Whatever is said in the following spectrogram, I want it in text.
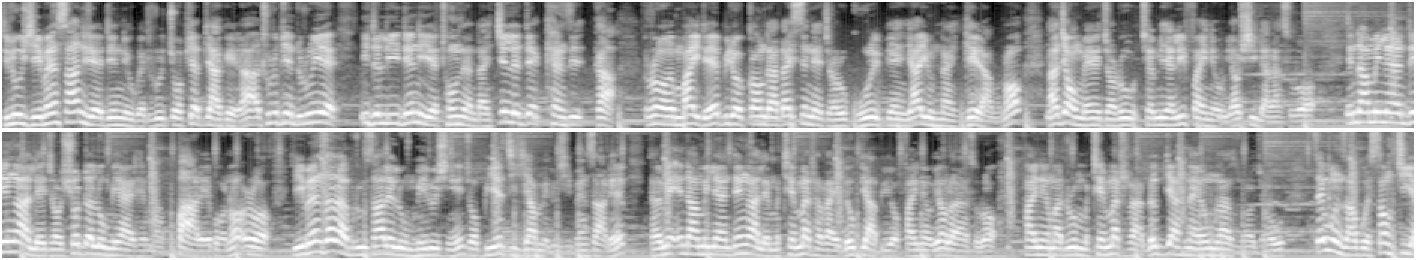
ဒီလိုရေပန်းစားနေတဲ့အတင်းတွေကိုပဲတို့တို့ကြော်ဖြတ်ပြခဲ့တာအထူးသဖြင့်တို့ရဲ့အီတလီတင်းတွေရဲ့ထုံးစံအတိုင်းကြစ်လက်တဲ့ခံစစ်က တော်တော်မိုက်တယ်ပြီးတော့ counter တိုက်စစ်နဲ့ကျွန်တော်တို့ဂိုးတွေပြန်ရယူနိုင်ခဲ့တာပေါ့နော်။ဒါကြောင့်ပဲကျွန်တော်တို့ Champions League Final ကိုရောက်ရှိလာတာဆိုတော့ Inter Milan တင်းကလည်းကျွန်တော် short တက်လို့မရတဲ့အထဲမှာပါတယ်ပေါ့နော်။အဲ့တော့ရေပန်းစားတာဘယ်သူစားလဲလို့မေးလို့ရှိရင်ကျွန်တော် PSG ရမယ်လို့ရေပန်းစားတယ်။ဒါပေမဲ့ Inter Milan တင်းကလည်းမထင်မှတ်ထားတာတွေလုပ်ပြပြီးတော့ final ရောက်လာတာဆိုတော့ final မှာတို့မထင်မှတ်ထားတာလုပ်ပြနိုင်အောင်မလားဆိုတော့ကျွန်တော်တို့စိတ်ဝင်စားဖွယ်စောင့်ကြည့်ရ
